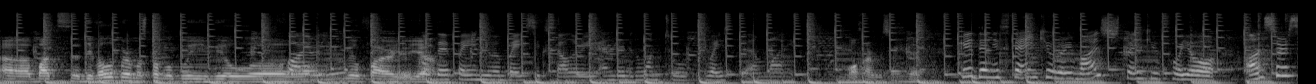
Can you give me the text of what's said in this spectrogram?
Uh, but the developer most probably will uh, Fire you? will fire you. Yeah, they're paying you a basic salary and they don't want to waste their money. 100%. Yeah. Okay, Dennis, thank you very much. Thank you for your answers.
